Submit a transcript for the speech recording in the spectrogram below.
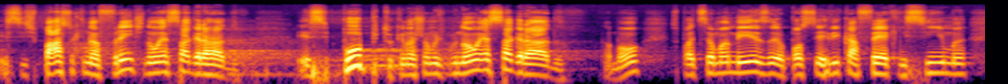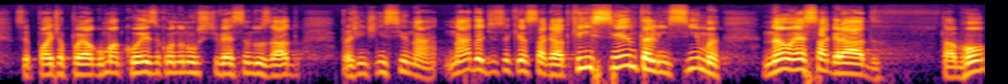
Esse espaço aqui na frente não é sagrado. Esse púlpito que nós chamamos de não é sagrado, tá bom? Isso pode ser uma mesa, eu posso servir café aqui em cima, você pode apoiar alguma coisa quando não estiver sendo usado para a gente ensinar. Nada disso aqui é sagrado. Quem senta ali em cima não é sagrado, tá bom?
